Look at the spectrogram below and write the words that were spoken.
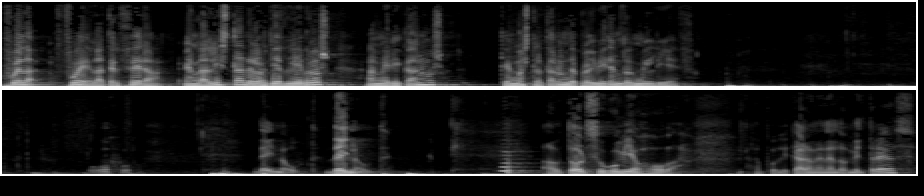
fue la, fue la tercera en la lista de los 10 libros americanos que más trataron de prohibir en 2010. Ojo. Day Note. Day Note. Autor Sugumi Ohoba. Lo publicaron en el 2003.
